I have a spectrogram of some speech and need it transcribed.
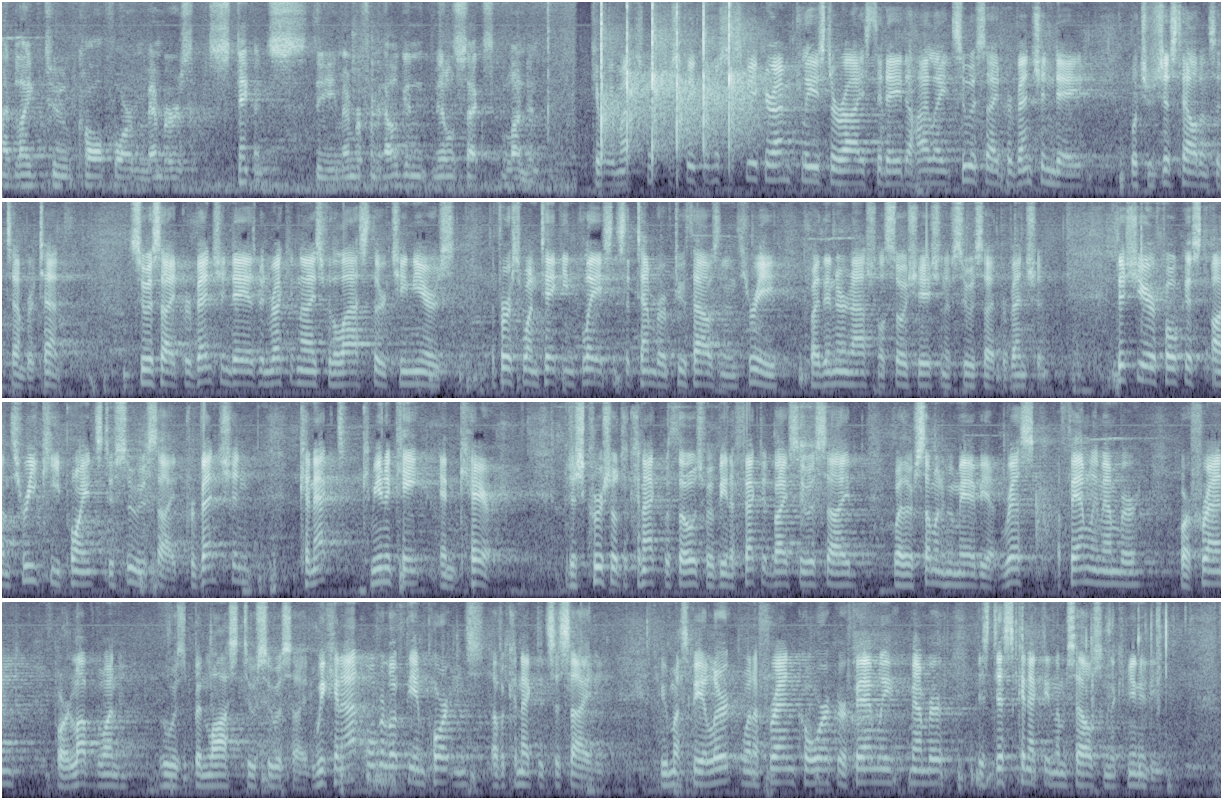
I'd like to call for members' statements. The member from Elgin, Middlesex, London. Thank you very much, Mr. Speaker. Mr. Speaker, I'm pleased to rise today to highlight Suicide Prevention Day, which was just held on September 10th. Suicide Prevention Day has been recognized for the last 13 years, the first one taking place in September of 2003 by the International Association of Suicide Prevention. This year focused on three key points to suicide, prevention, connect, communicate, and care. It is crucial to connect with those who have been affected by suicide, whether someone who may be at risk, a family member, or a friend, or a loved one who has been lost to suicide. We cannot overlook the importance of a connected society. We must be alert when a friend, coworker, or family member is disconnecting themselves from the community.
